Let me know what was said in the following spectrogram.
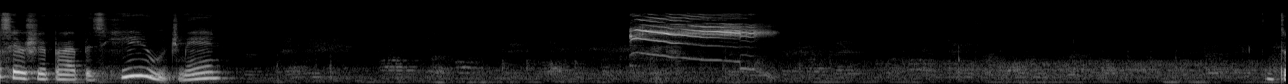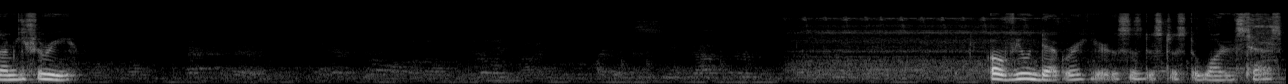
This airship map is huge, man. Dummy 3. Oh, viewing deck right here. This is just, just a waters task.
